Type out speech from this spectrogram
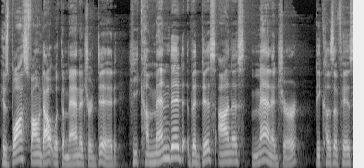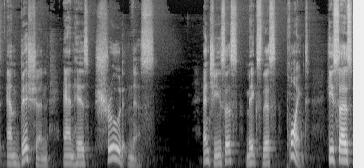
his boss found out what the manager did, he commended the dishonest manager because of his ambition and his shrewdness. And Jesus makes this point. He says,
